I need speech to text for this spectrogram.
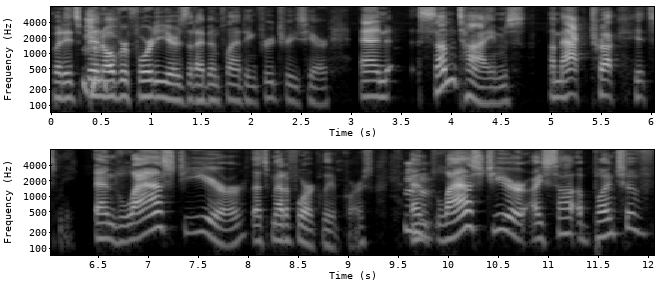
but it's been over 40 years that I've been planting fruit trees here. And sometimes a Mack truck hits me. And last year, that's metaphorically, of course, mm-hmm. and last year I saw a bunch of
